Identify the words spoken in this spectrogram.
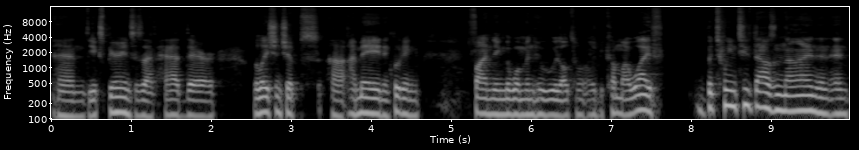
And the experiences I've had there, relationships uh, I made, including finding the woman who would ultimately become my wife, between 2009 and, and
